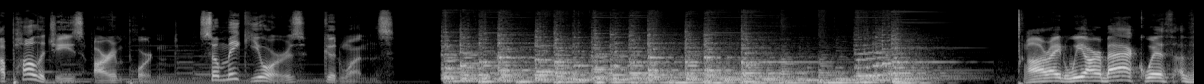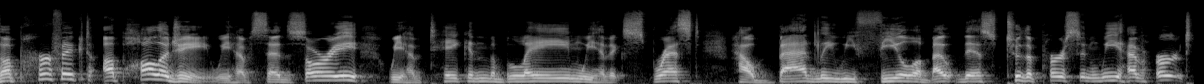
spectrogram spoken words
Apologies are important, so make yours good ones. All right, we are back with the perfect apology. We have said sorry, we have taken the blame, we have expressed how badly we feel about this to the person we have hurt.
